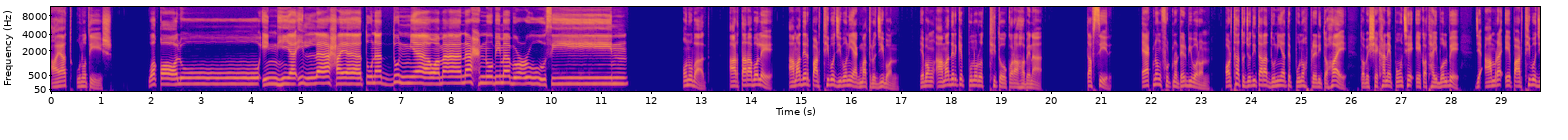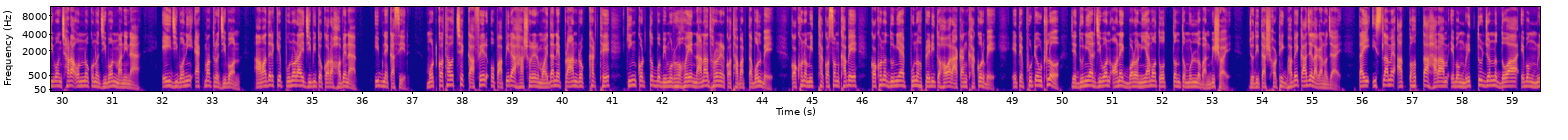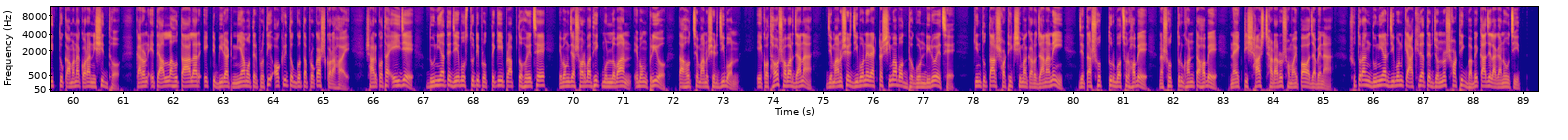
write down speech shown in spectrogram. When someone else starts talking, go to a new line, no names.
আয়াত উনতিশ
وقالوا إن هي إلا حياتنا الدنيا وما نحن بمبعوثين
অনুবাদ আর তারা বলে আমাদের পার্থিব জীবনই একমাত্র জীবন এবং আমাদেরকে পুনরুত্থিত করা হবে না তাফসির এক নং ফুটনোটের বিবরণ অর্থাৎ যদি তারা দুনিয়াতে পুনঃপ্রেরিত হয় তবে সেখানে পৌঁছে এ কথাই বলবে যে আমরা এ পার্থিব জীবন ছাড়া অন্য কোনো জীবন মানি না। এই জীবনই একমাত্র জীবন। আমাদেরকে পুনরায় জীবিত করা হবে না, ইবনে কাসির। মোট কথা হচ্ছে, কাফের ও পাপীরা হাসরের ময়দানে প্রাণ রক্ষার্থে কিংকর্তব্য বিমূঢ় হয়ে নানা ধরনের কথাবার্তা বলবে। কখনো মিথ্যা কসম খাবে, কখনো দুনিয়ায় পুনঃপ্রেরিত হওয়ার আকাঙ্ক্ষা করবে। এতে ফুটে উঠল যে দুনিয়ার জীবন অনেক বড় নিয়ামত অত্যন্ত মূল্যবান বিষয়। যদি তা সঠিকভাবে কাজে লাগানো যায় তাই ইসলামে আত্মহত্যা হারাম এবং মৃত্যুর জন্য দোয়া এবং মৃত্যু কামনা করা নিষিদ্ধ, কারণ এতে আল্লাহ তাআলার একটি বিরাট নিয়ামতের প্রতি অকৃতজ্ঞতা প্রকাশ করা হয়। সার কথা এই যে, দুনিয়াতে যে বস্তুটি প্রত্যেকেই প্রাপ্ত হয়েছে এবং যা সর্বাধিক মূল্যবান এবং প্রিয়, তা হচ্ছে মানুষের জীবন। এ কথাও সবার জানা যে মানুষের জীবনের একটা সীমাবদ্ধ গণ্ডি রয়েছে, কিন্তু তার সঠিক সীমা কারও জানা নেই যে তা সত্তর বছর হবে, না সত্তর ঘণ্টা হবে, না একটি শ্বাস ছাড়ারও সময় পাওয়া যাবে না। সুতরাং দুনিয়ার জীবনকে আখিরাতের জন্য সঠিকভাবে কাজে লাগানো উচিত।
